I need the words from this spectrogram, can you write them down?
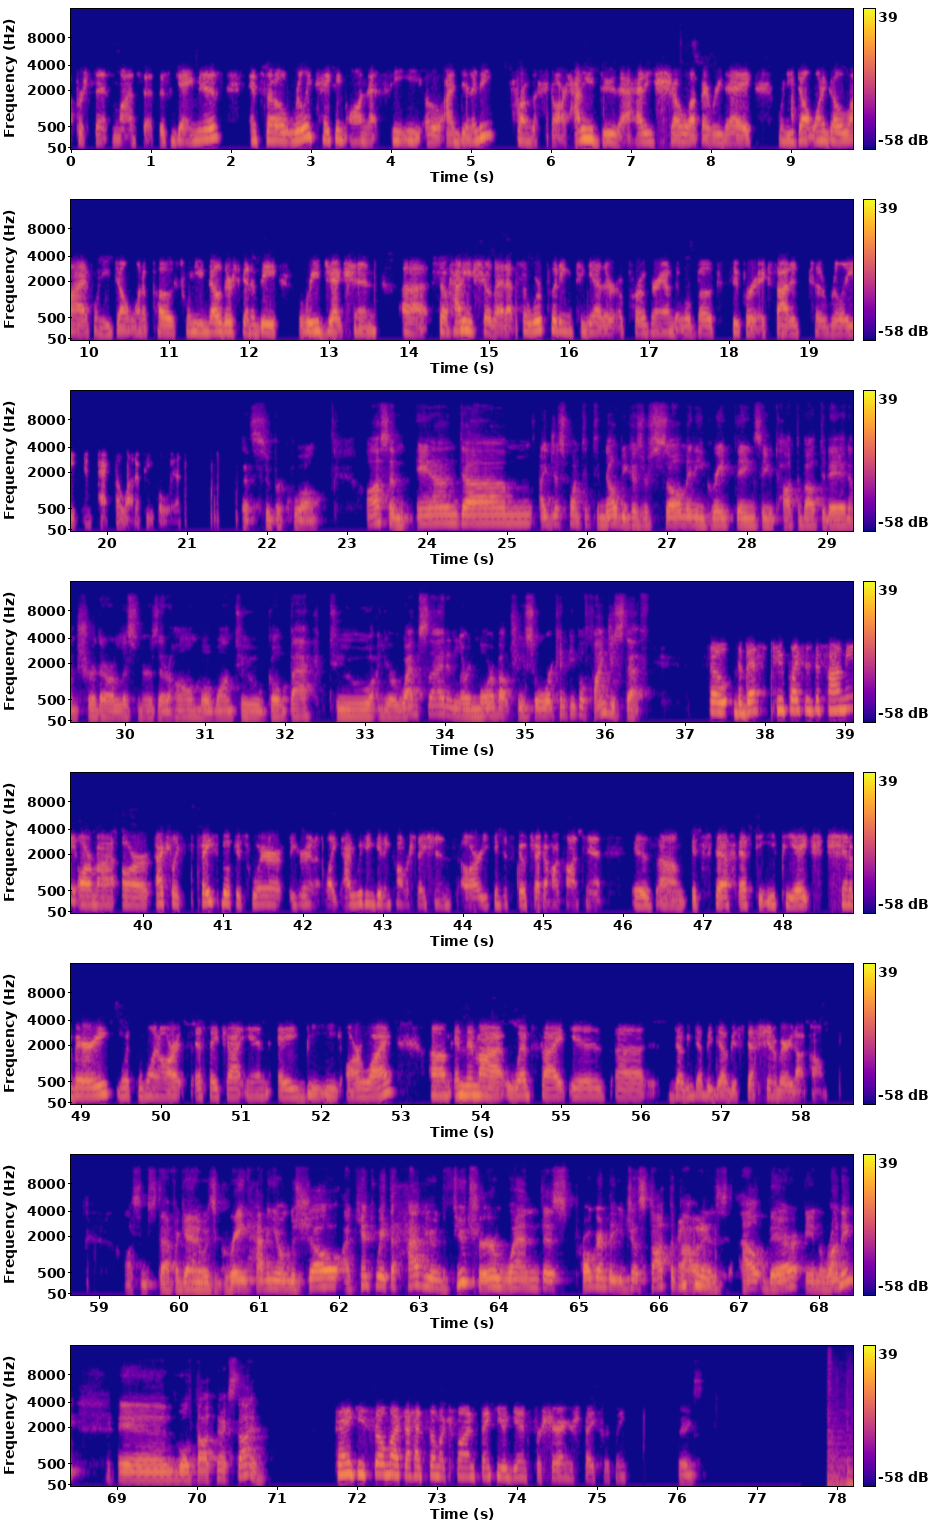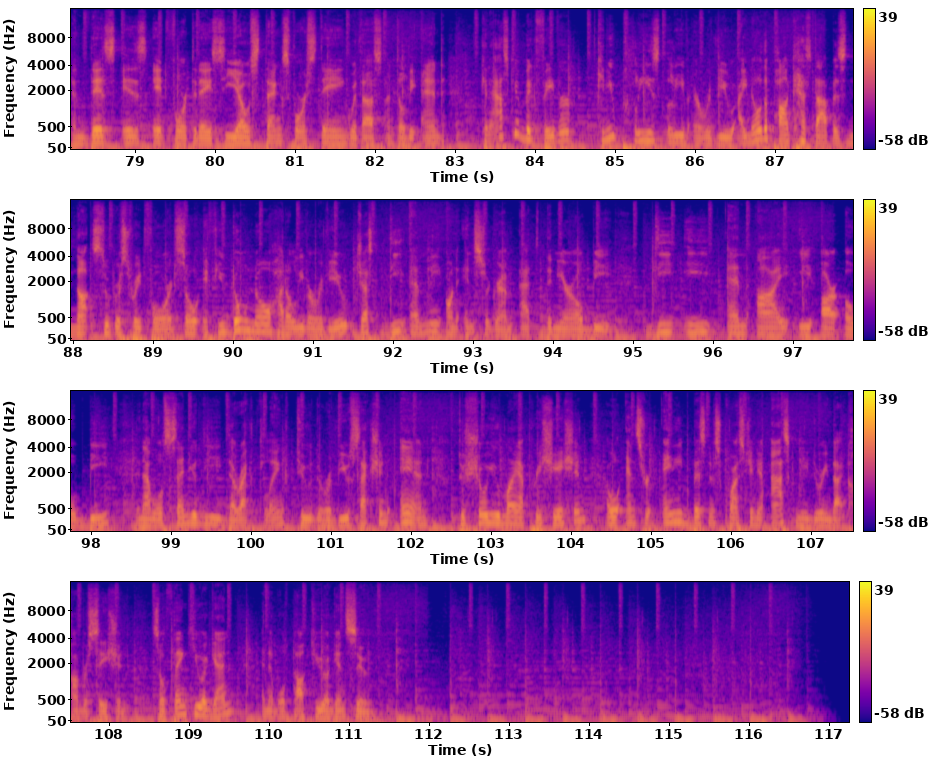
mindset this game is. And so really taking on that CEO identity from the start. How do you do that? How do you show up every day when you don't want to go live, when you don't want to post, when you know there's going to be rejection? Uh, so, how do you show that up? So, we're putting together a program that we're both super excited to really impact a lot of people with. That's super cool. Awesome. And um, I just wanted to know because there's so many great things that you talked about today, and I'm sure there are listeners at home will want to go back to your website and learn more about you. So where can people find you, Steph? So the best two places to find me are my are actually Facebook is where you're gonna like I, we can get in conversations, or you can just go check out my content. Is um, it's Steph S T E P H Shinabery with one R. It's S H I N A B E R Y. Um, and then my website is uh, www.stephshinabery.com. Awesome, Steph. Again, it was great having you on the show. I can't wait to have you in the future when this program that you just talked about is out there and running. And we'll talk next time. Thank you so much. I had so much fun. Thank you again for sharing your space with me. Thanks. And this is it for today, CEOs. Thanks for staying with us until the end. Can I ask you a big favor? Can you please leave a review? I know the podcast app is not super straightforward, so if you don't know how to leave a review, just DM me on Instagram at DenieroB. D E N I E R O B, and I will send you the direct link to the review section. And to show you my appreciation, I will answer any business question you ask me during that conversation. So thank you again, and I will talk to you again soon.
